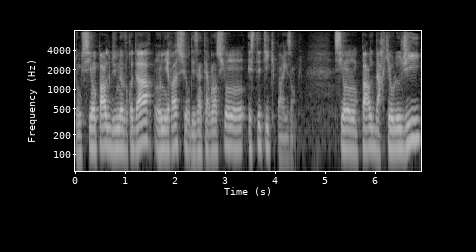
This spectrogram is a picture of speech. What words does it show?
Donc si on parle d'une œuvre d'art, on ira sur des interventions esthétiques par exemple. Si on parle d'archéologie,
